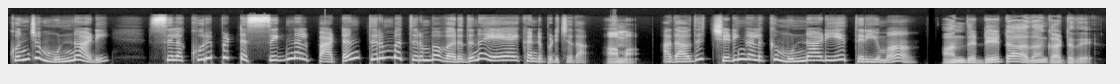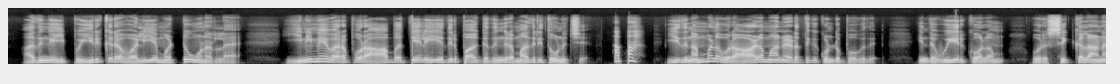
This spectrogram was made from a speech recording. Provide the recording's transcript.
கொஞ்சம் முன்னாடி சில குறிப்பிட்ட சிக்னல் பேட்டர்ன் திரும்ப திரும்ப வருதுன்னு ஏஐ கண்டுபிடிச்சதா? ஆமா. அதாவது செடிங்களுக்கு முன்னாடியே தெரியுமா? அந்த டேட்டா அதான் காட்டுது. அதுங்க இப்ப இருக்கிற வழிய மட்டும் உணரல. இனிமே வரப்போற ஆபத்தேல எதிர்பார்க்குதுங்கிற மாதிரி தோணுச்சு. அப்பா. இது நம்மள ஒரு ஆழமான இடத்துக்கு கொண்டு போகுது. இந்த உயிர்கோளம் ஒரு சிக்கலான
